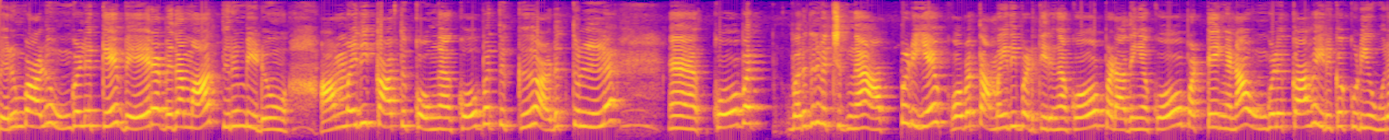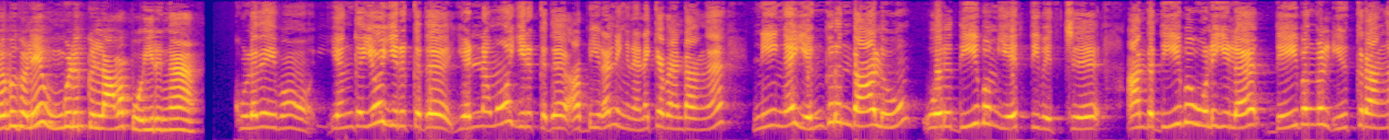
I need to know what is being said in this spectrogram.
பெரும்பாலும் உங்களுக்கே வேற விதமாக திரும்பிடும். அமைதி காத்துக்கோங்க. கோபத்துக்கு அடுத்துள்ள கோபத் வருதுன்னு வச்சுக்கோங்க. அப்படியே கோபத்தை அமைதிப்படுத்திடுங்க. கோவப்படாதீங்க. கோவப்பட்டீங்கன்னா உங்களுக்காக இருக்கக்கூடிய உறவுகளே உங்களுக்கு இல்லாமல் போயிருங்க. குலதெய்வம் எங்கேயோ இருக்குது என்னமோ இருக்குது அப்படிலாம் நீங்கள் நினைக்க வேண்டாங்க. நீங்கள் எங்கிருந்தாலும் ஒரு தீபம் ஏற்றி வச்சு அந்த தீப ஒளியில் தெய்வங்கள் இருக்கிறாங்க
